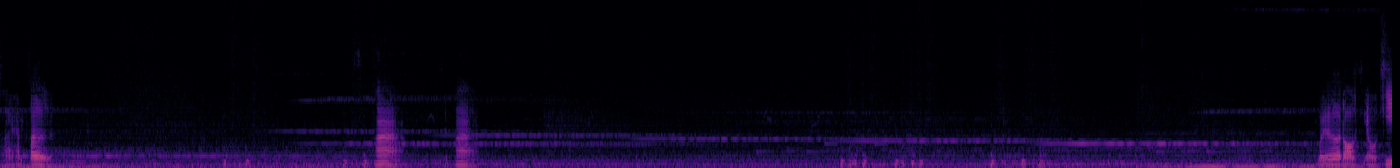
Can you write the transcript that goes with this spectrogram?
สายฮันเตอร์ อร์ดอกเอลคิ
